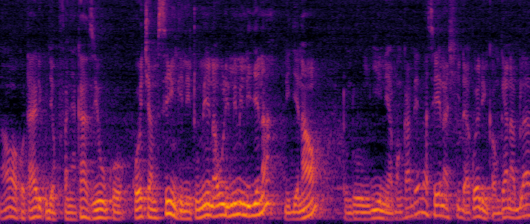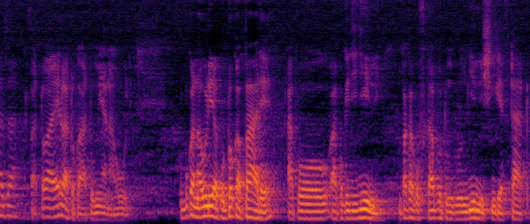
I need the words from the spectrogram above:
na wao wako tayari kuja kufanya kazi huko. Kwa hiyo cha msingi nitumie nauli mimi nije na nije nao Tunduru mjini hapo. Nikamwambia basi haina shida. Kweli nikaongea na blaza, tukatoa hela tukawatumia nauli. Kumbuka nauli ya kutoka pale hapo hapo kijijini mpaka kufika hapo Tunduru mjini shilingi elfu tatu.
